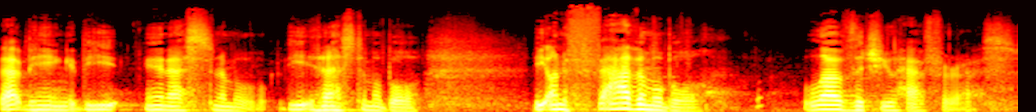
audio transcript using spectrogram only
That being the inestimable, the inestimable, the unfathomable love that you have for us.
